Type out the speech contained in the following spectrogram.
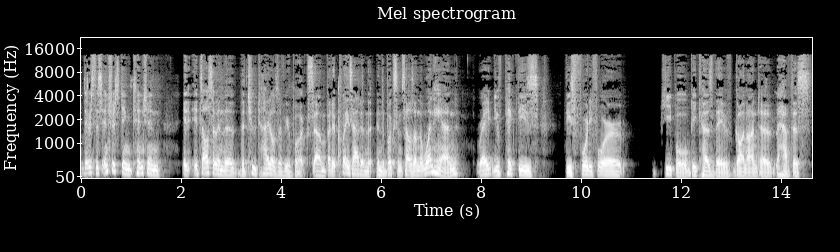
there's this interesting tension. It, it's also in the the two titles of your books, um, but it plays out in the in the books themselves. On the one hand, right, you've picked these these 44 people because they've gone on to have this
